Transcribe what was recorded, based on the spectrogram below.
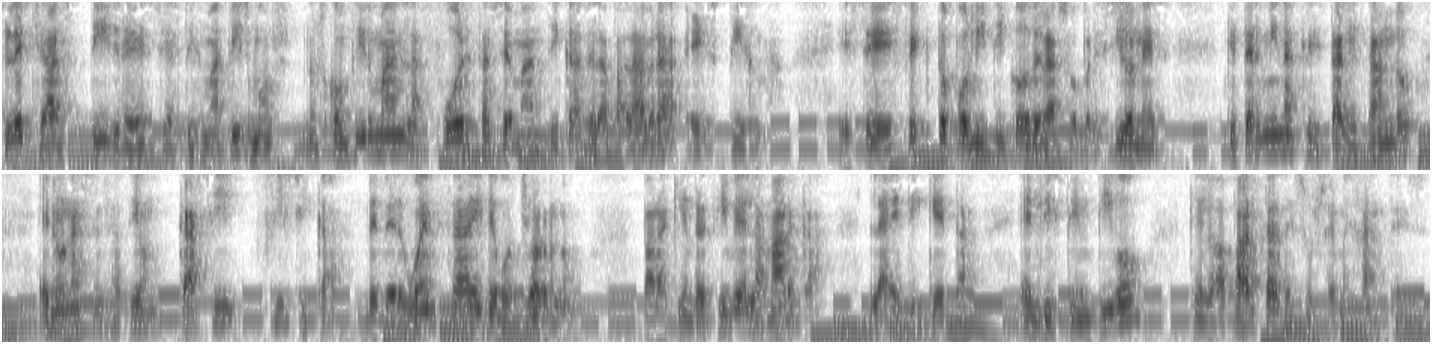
Flechas, tigres y astigmatismos nos confirman la fuerza semántica de la palabra estigma, ese efecto político de las opresiones que termina cristalizando en una sensación casi física de vergüenza y de bochorno para quien recibe la marca, la etiqueta, el distintivo que lo aparta de sus semejantes.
